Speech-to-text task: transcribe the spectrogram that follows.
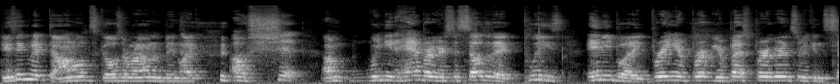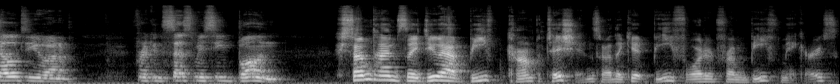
Do you think McDonald's goes around and being like, "Oh shit, um, we need hamburgers to sell today. Please, anybody, bring your bur- your best burger in so we can sell it to you on a freaking sesame seed bun." Sometimes they do have beef competitions, or they get beef ordered from beef makers.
